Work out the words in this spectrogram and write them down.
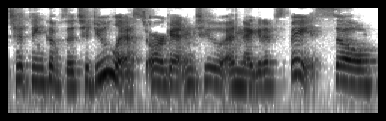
to think of the to do list or get into a negative space. So,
